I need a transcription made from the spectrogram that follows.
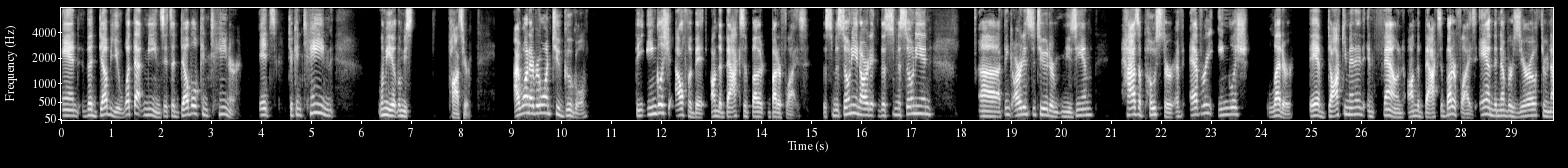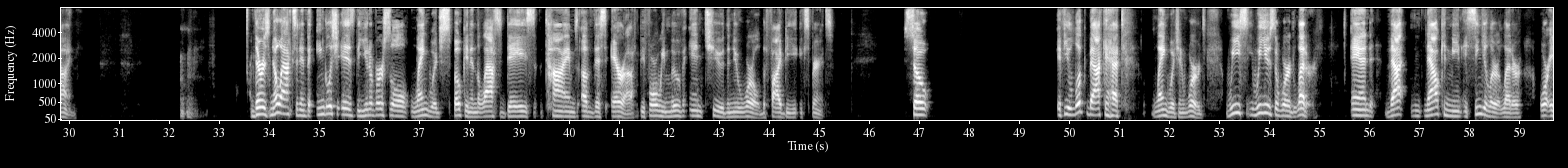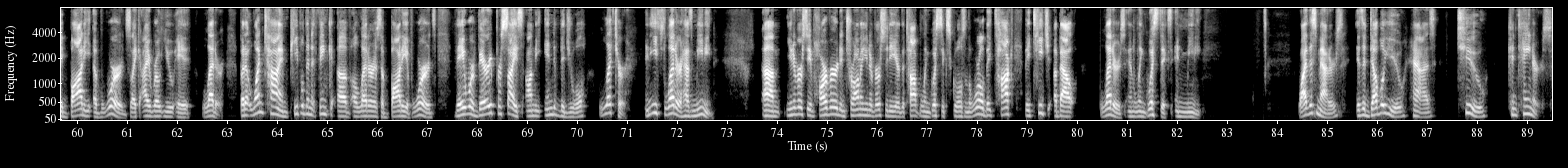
and the W, what that means, it's a double container. It's to contain. Let me let me pause here. I want everyone to Google the English alphabet on the backs of butter, butterflies. The Smithsonian art, the Smithsonian, uh, I think Art Institute or Museum has a poster of every English letter they have documented and found on the backs of butterflies and the number zero through nine. there is no accident that English is the universal language spoken in the last days, times of this era before we move into the new world, the 5D experience. So, if you look back at language and words, we, we use the word letter, and that now can mean a singular letter or a body of words, like I wrote you a letter but at one time, people didn't think of a letter as a body of words. They were very precise on the individual letter, and each letter has meaning. Um, University of Harvard and Toronto University are the top linguistic schools in the world. They talk, they teach about letters and linguistics and meaning. Why this matters is a W has two containers.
